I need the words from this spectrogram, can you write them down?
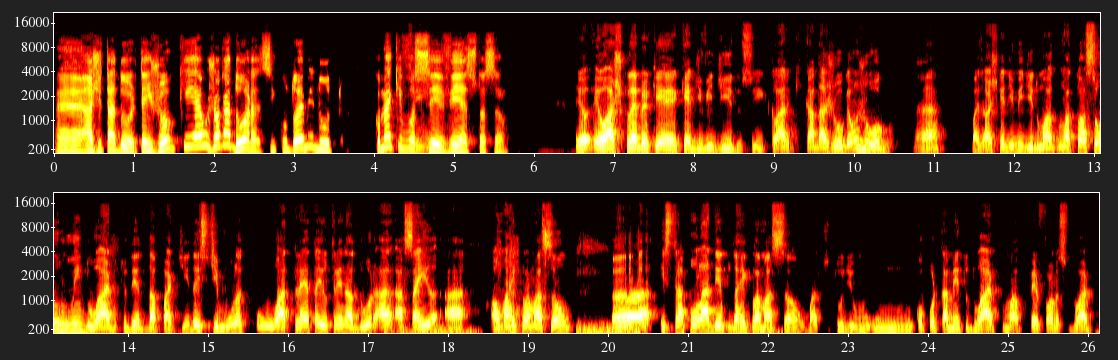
é, agitador. Tem jogo que é o jogador, assim, com dois minutos. Como é que você Sim. vê a situação? Eu, eu acho, Kleber, que é, que é dividido, sim. Claro que cada jogo é um jogo, né? Mas eu acho que é dividido. Uma, uma atuação ruim do árbitro dentro da partida estimula o atleta e o treinador a, a sair a, a, uma reclamação, extrapolar dentro da reclamação, uma atitude, um, um comportamento do árbitro, uma performance do árbitro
